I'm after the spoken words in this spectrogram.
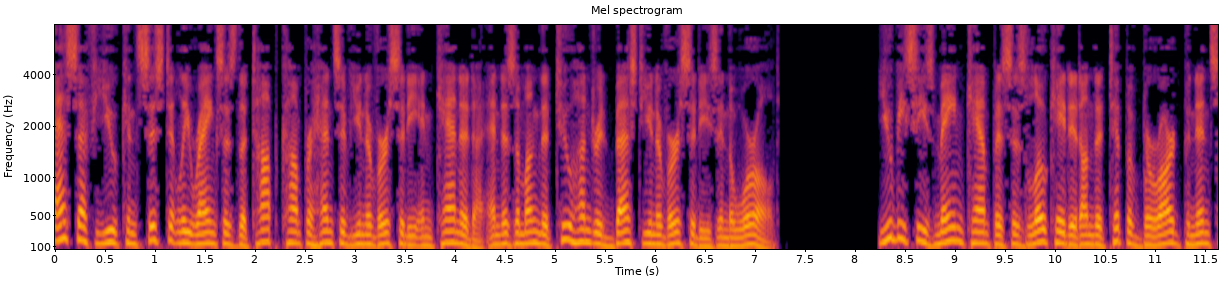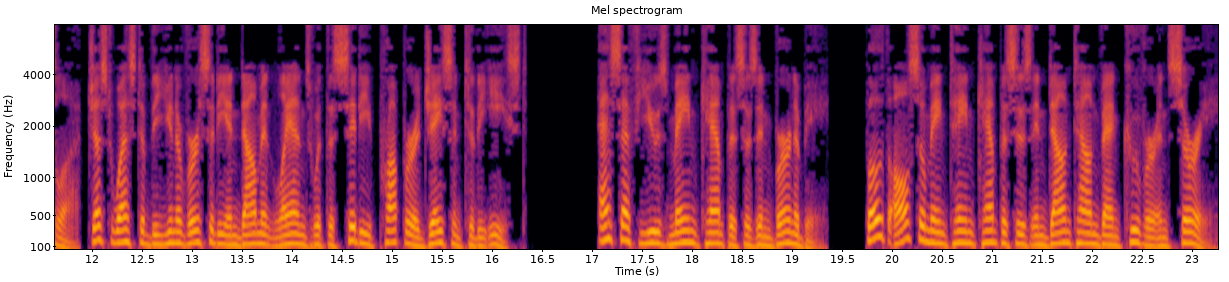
SFU consistently ranks as the top comprehensive university in Canada and is among the 200 best universities in the world. UBC's main campus is located on the tip of Burrard Peninsula, just west of the university endowment lands with the city proper adjacent to the east. SFU's main campus is in Burnaby. Both also maintain campuses in downtown Vancouver and Surrey.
